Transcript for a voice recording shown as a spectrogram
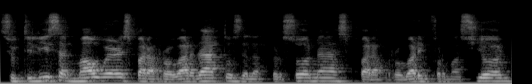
se utilizan malwares para robar datos de las personas, para robar información.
